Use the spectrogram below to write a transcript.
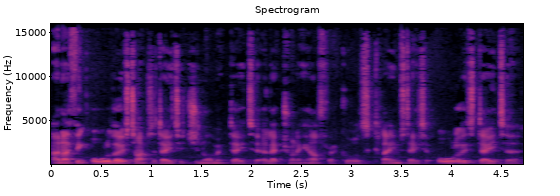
And I think all of those types of data, genomic data, electronic health records, claims data, all of this data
